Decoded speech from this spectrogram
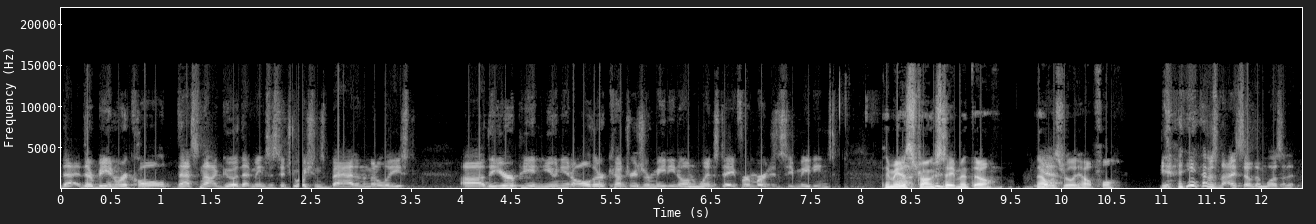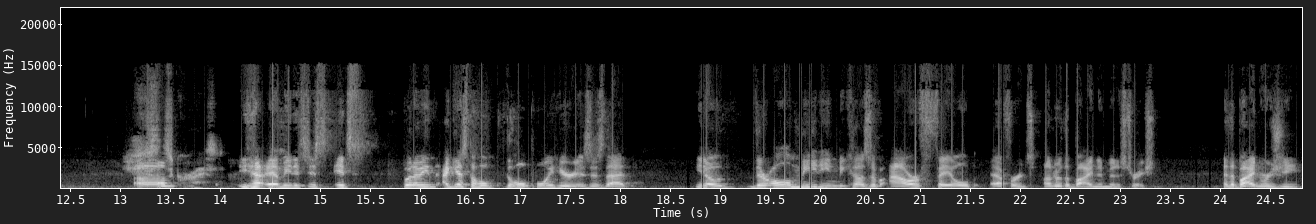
That they're being recalled. That's not good. That means the situation's bad in the Middle East. Uh, the European Union, all their countries are meeting on Wednesday for emergency meetings. They made Uh, a strong statement, though. That yeah. was really helpful. Yeah, it was nice of them, wasn't it? Um, Jesus Christ. Yeah, I mean, it's just it's. But I mean, I guess the whole the whole point here is is that, you know, they're all meeting because of our failed efforts under the Biden administration, and the Biden regime.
